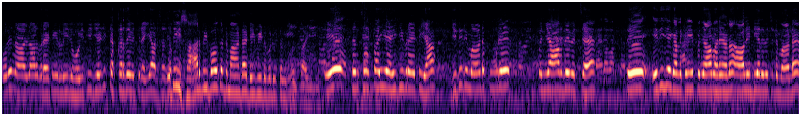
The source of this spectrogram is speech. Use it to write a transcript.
ਉਹਦੇ ਨਾਲ ਨਾਲ ਵੈਰਾਈਟੀ ਰਿਲੀਜ਼ ਹੋਈ ਸੀ ਜਿਹੜੀ ਟੱਕਰ ਦੇ ਵਿੱਚ ਰਹੀ ਆ ਇਹਦੀ 826 ਹਿਸਾਰ ਵੀ ਬਹੁਤ ਡਿਮਾਂਡ ਹੈ DVW 327 ਦੀ। ਇਹ 327 ਇਹੀ ਜੀ ਵੈਰਾਈਟੀ ਆ ਜਿਹਦੀ ਡਿਮਾਂਡ ਪੂਰੇ ਪੰਜਾਬ ਦੇ ਵਿੱਚ ਹੈ। ਤੇ ਇਹਦੀ ਜੇ ਗੱਲ ਕਰੀਏ ਪੰਜਾਬ ਹਰਿਆਣਾ ਆਲ ਇੰਡੀਆ ਦੇ ਵਿੱਚ ਡਿਮਾਂਡ ਹੈ।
